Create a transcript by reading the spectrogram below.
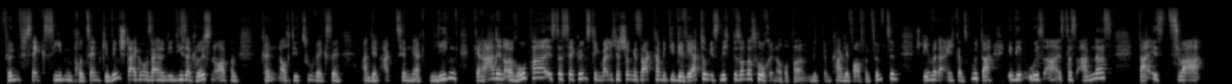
fünf, sechs, sieben Prozent Gewinnsteigerung sein und in dieser Größenordnung könnten auch die Zuwächse an den Aktienmärkten liegen. Gerade in Europa ist das sehr günstig, weil ich ja schon gesagt habe, die Bewertung ist nicht besonders hoch in Europa. Mit einem KGV von 15 stehen wir da eigentlich ganz gut da. In den USA ist das anders. Da ist zwar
